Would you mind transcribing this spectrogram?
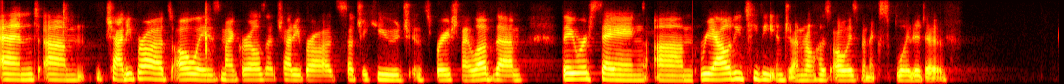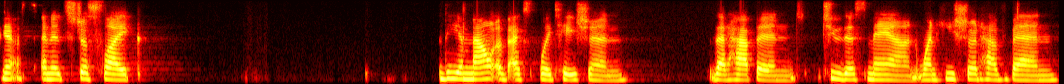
And um, Chatty Broads, always, my girls at Chatty Broads, such a huge inspiration. I love them. They were saying um, reality TV in general has always been exploitative. Yes. And it's just like the amount of exploitation that happened to this man when he should have been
